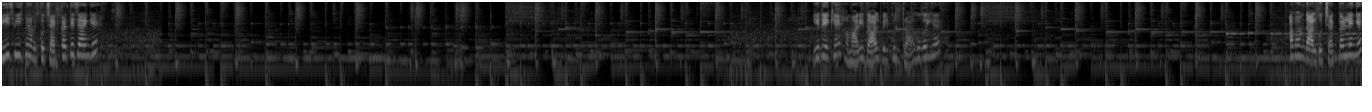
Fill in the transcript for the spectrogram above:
बीच बीच में हम इसको चेक करते जाएँगे। ये देखें, हमारी दाल बिल्कुल ड्राई हो गई है। अब हम दाल को चेक कर लेंगे।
